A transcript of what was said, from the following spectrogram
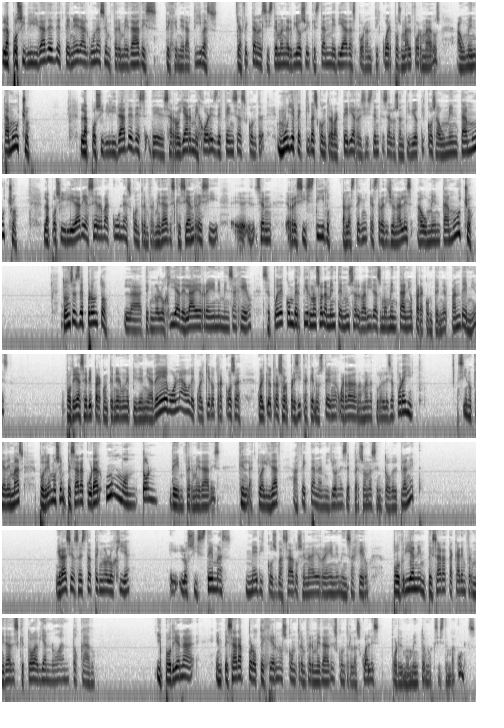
La posibilidad de detener algunas enfermedades degenerativas que afectan al sistema nervioso y que están mediadas por anticuerpos mal formados aumenta mucho. La posibilidad de, desarrollar mejores defensas contra, muy efectivas contra bacterias resistentes a los antibióticos aumenta mucho. La posibilidad de hacer vacunas contra enfermedades que se han, eh, se han resistido a las técnicas tradicionales aumenta mucho. Entonces, de pronto, la tecnología del ARN mensajero se puede convertir no solamente en un salvavidas momentáneo para contener pandemias, podría servir para contener una epidemia de ébola o de cualquier otra cosa, cualquier otra sorpresita que nos tenga guardada mamá naturaleza por allí, sino que además podríamos empezar a curar un montón de enfermedades que en la actualidad afectan a millones de personas en todo el planeta. Gracias a esta tecnología, los sistemas médicos basados en ARN mensajero podrían empezar a atacar enfermedades que todavía no han tocado y podrían empezar a protegernos contra enfermedades contra las cuales por el momento no existen vacunas.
